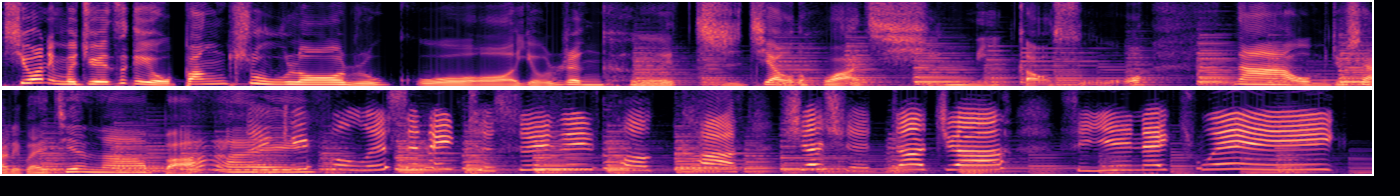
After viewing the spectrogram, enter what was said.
希望你们觉得这个有帮助咯。如果有任何指教的话，请你告诉我。 那我们就下礼拜见啦，拜。Thank you for listening to Susie's podcast，谢谢大家，See you next week。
